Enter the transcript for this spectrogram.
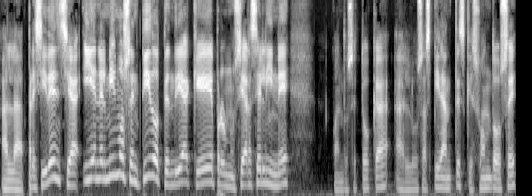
a la presidencia. Y en el mismo sentido tendría que pronunciarse el INE cuando se toca a los aspirantes, que son 12,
